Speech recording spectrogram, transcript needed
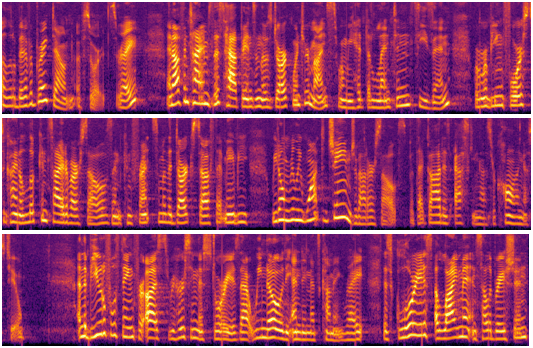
a little bit of a breakdown of sorts, right? And oftentimes this happens in those dark winter months when we hit the Lenten season, where we're being forced to kind of look inside of ourselves and confront some of the dark stuff that maybe we don't really want to change about ourselves, but that God is asking us or calling us to. And the beautiful thing for us rehearsing this story is that we know the ending that's coming, right? This glorious alignment and celebration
